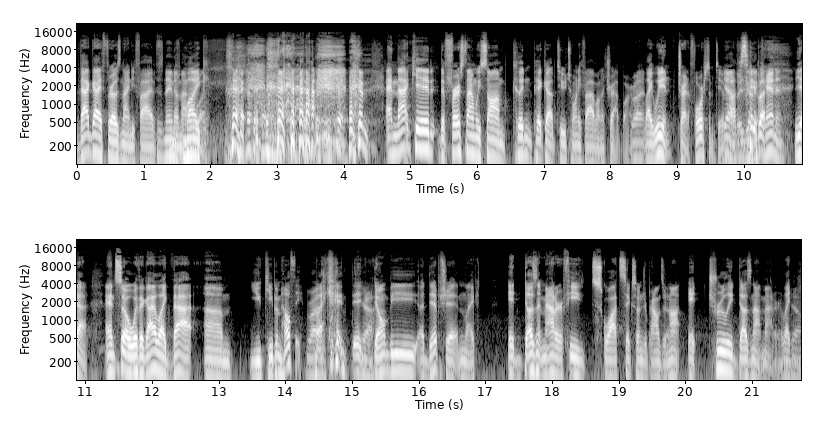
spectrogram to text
That guy throws 95. His name's no matter Mike. and, and that kid, the first time we saw him, couldn't pick up 225 on a trap bar. Right. Like we didn't try to force him to. Yeah, but he's obviously, got a cannon. Yeah, and so with a guy like that, um, you keep him healthy. Right. Like, it, it- Yeah. don't be a dipshit and like. It doesn't matter if he squats 600 pounds or not. It truly does not matter. Like, Yeah.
